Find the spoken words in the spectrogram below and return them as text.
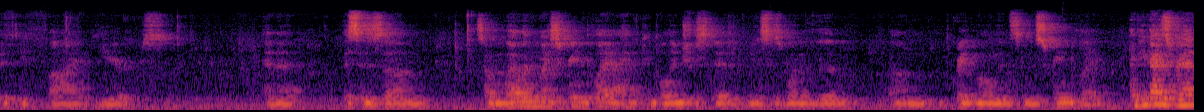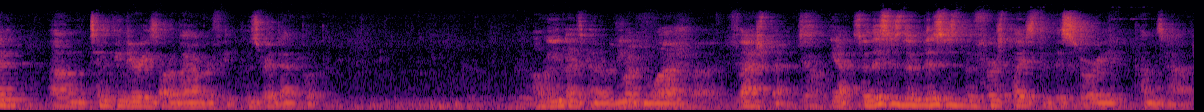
55 years. And uh, this is, um, so I'm well in my screenplay, I have people interested, and this is one of the um, great moments in the screenplay. Have you guys read um, Timothy Leary's autobiography. Who's read that book? Oh, you guys gotta read like more. Flashbacks. flashbacks. Yeah. yeah. So this is the this is the first place that this story comes out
